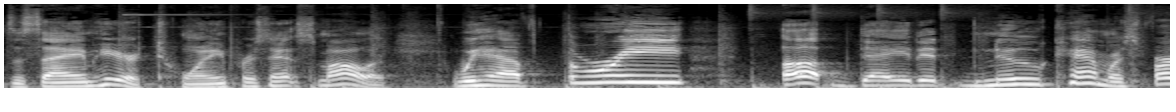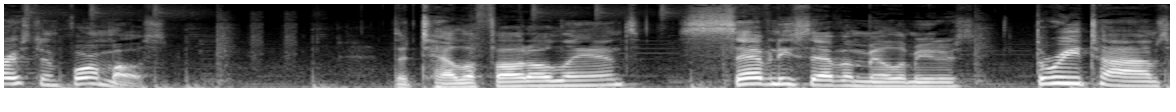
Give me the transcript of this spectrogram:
the same here, 20% smaller. We have three updated new cameras. First and foremost, the telephoto lens, 77 millimeters, three times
